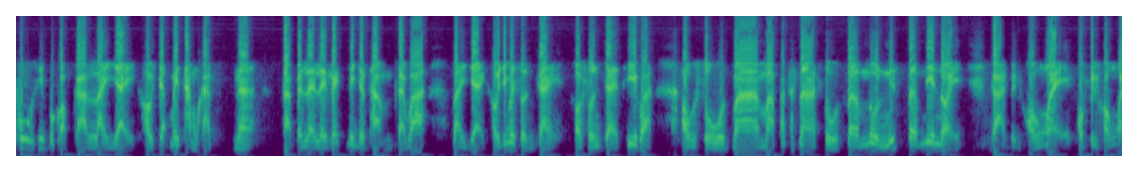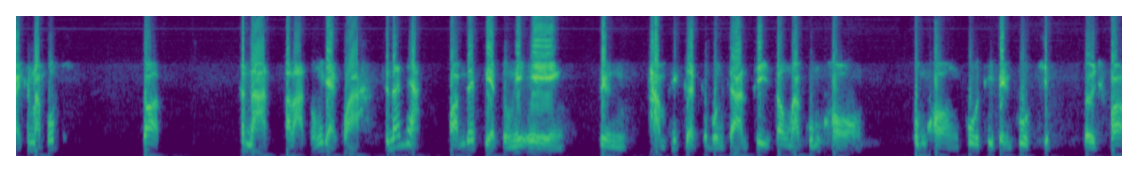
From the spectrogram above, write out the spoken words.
ผู้ที่ประกอบการรายใหญ่เขาจะไม่ทำกันนะแต่เป็นรายเล็กๆนี่จะทำแต่ว่ารายใหญ่เขาจะไม่สนใจ เขาสนใจที่ว่าเอาสูตรมามาพัฒนาสูตรเติมนู่นนิดเติมนี่หน่อย กลายเป็นของใหม่พอเป็นของใหม่ขึ้นมาปุ๊บก็ขนาดตลาดของใหญ่กว่าฉะนั้นเนี่ยความได้เปรียบตรงนี้เอง จึงทำให้เกิดกระบวนการที่ต้องมาคุ้มครอง คุ้มครองผู้ที่เป็นผู้คิด โดยเฉพาะ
